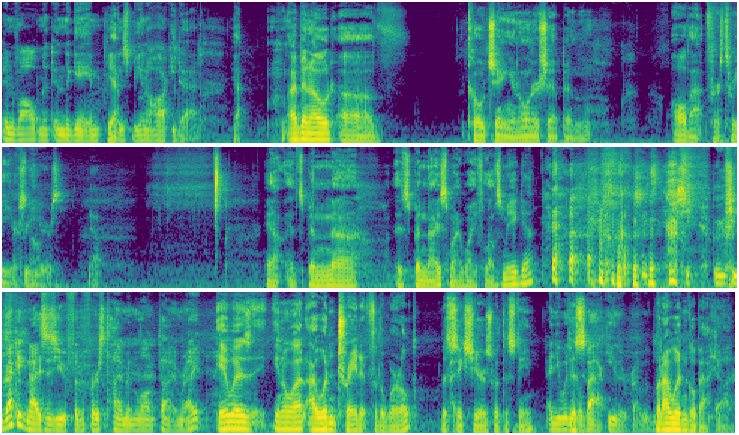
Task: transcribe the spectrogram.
involvement in the game Yeah. is being a hockey dad. Yeah. I've been out of coaching and ownership and all that for three years Three now. years. Yeah. Yeah, it's been uh, it's been nice. My wife loves me again. she, she recognizes you for the first time in a long time, right? It was, you know what? I wouldn't trade it for the world. The six years with the steam, And you wouldn't Just- go back either, probably. but I wouldn't go back either.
